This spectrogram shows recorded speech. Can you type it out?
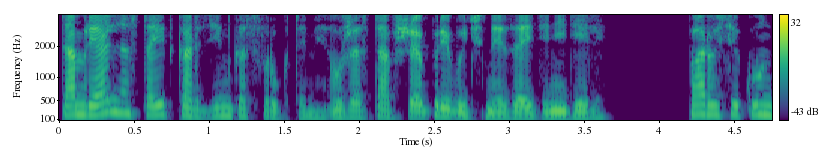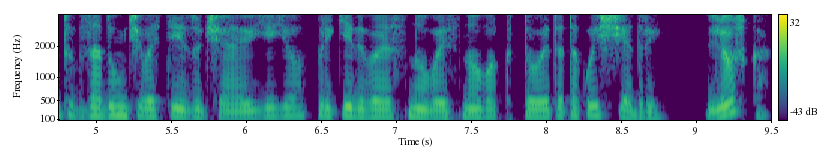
Там реально стоит корзинка с фруктами, уже ставшая привычной за эти недели. Пару секунд в задумчивости изучаю ее, прикидывая снова и снова, кто это такой щедрый. Лёшка?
